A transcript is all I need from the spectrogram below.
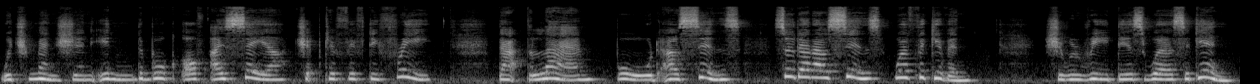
which mentioned in the book of Isaiah chapter 53. that the Lamb bore our sins so that our sins were forgiven. Should we read these words again?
